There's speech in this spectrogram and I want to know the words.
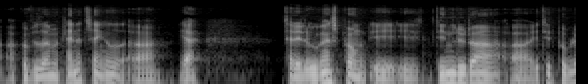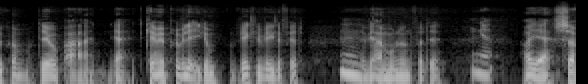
og gå videre med Plantetinget og ja, tage lidt udgangspunkt i, i dine lyttere og i dit publikum. Og det er jo bare en, ja, et kæmpe privilegium. Virkelig, virkelig fedt, mm. at vi har muligheden for det. Ja. Og ja, så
